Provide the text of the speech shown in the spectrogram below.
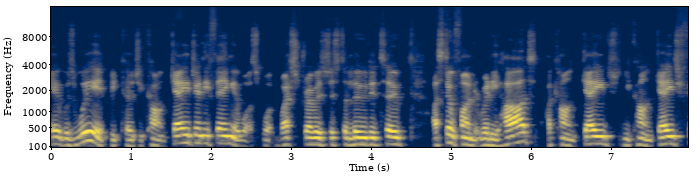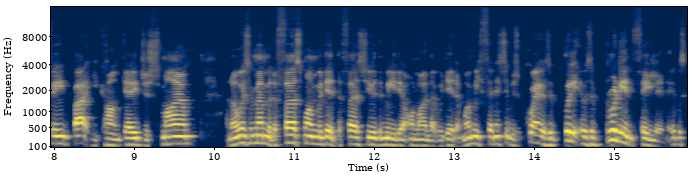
it was weird because you can't gauge anything. It was what Westrow has just alluded to. I still find it really hard. I can't gauge. You can't gauge feedback. You can't gauge a smile. And I always remember the first one we did, the first of the media online that we did. And when we finished, it was great. It was a brilliant, it was a brilliant feeling. It was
